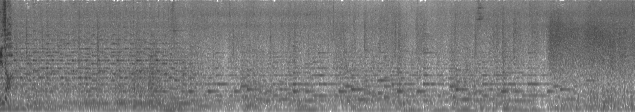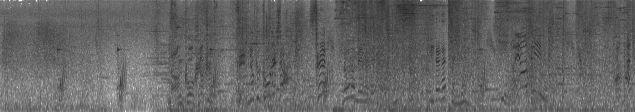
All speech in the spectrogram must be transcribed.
いざ。難攻不落全力攻撃だ。せ。どの目が出るかしら痛がっちゃいない火の用心。さあキ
